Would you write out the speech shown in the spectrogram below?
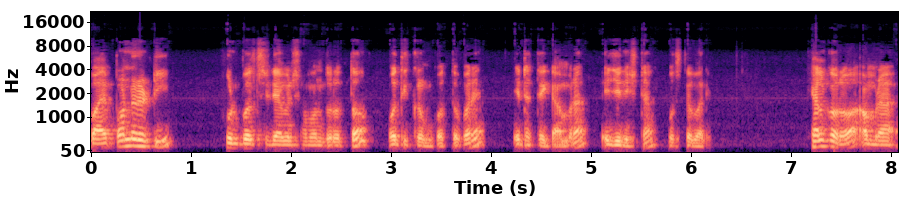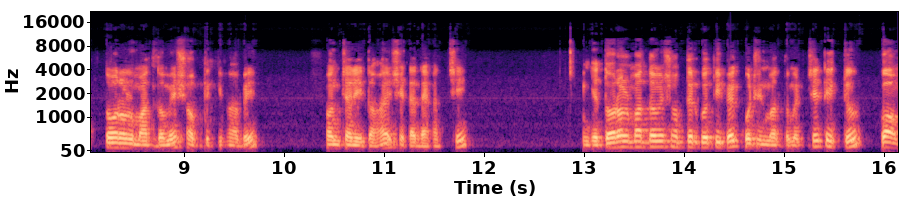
পায় পনেরোটি ফুটবল স্টেডিয়ামের সমান দূরত্ব অতিক্রম করতে পারে। এটা থেকে আমরা এই জিনিসটা বুঝতে পারি। খেয়াল করো, আমরা তরল মাধ্যমে শব্দ কীভাবে সঞ্চালিত হয় সেটা দেখাচ্ছি। যে তরল মাধ্যমে শব্দের গতিবেগ কঠিন মাধ্যমের চেয়ে একটু কম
